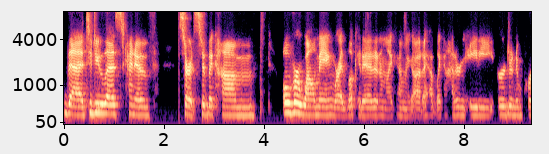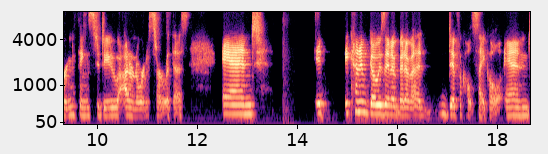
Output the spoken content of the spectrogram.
The to do list kind of starts to become overwhelming where I look at it and I'm like, oh my God, I have like 180 urgent, important things to do. I don't know where to start with this. And it it kind of goes in a bit of a difficult cycle. And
